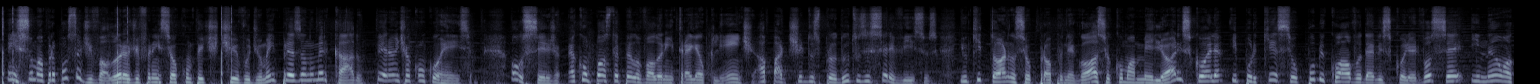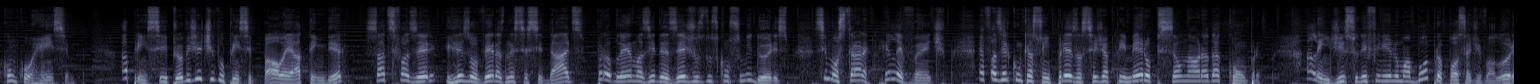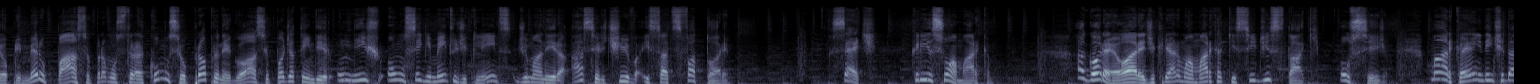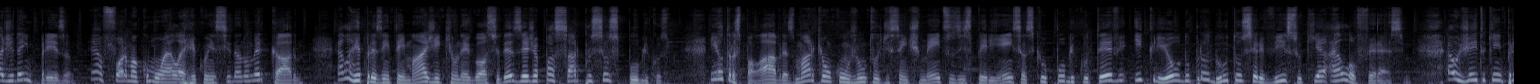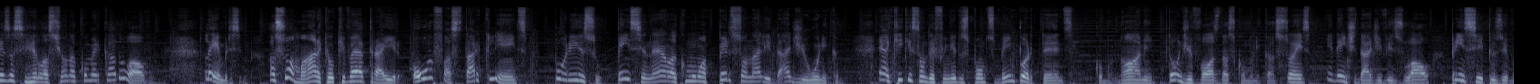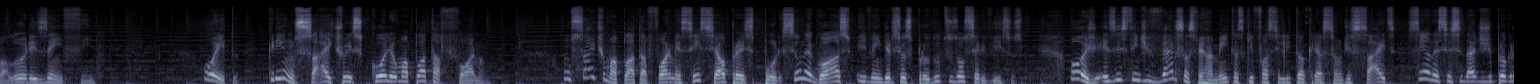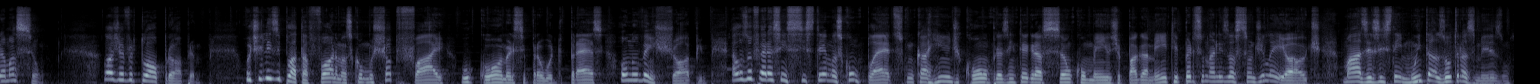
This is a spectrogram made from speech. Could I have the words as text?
Em suma, a proposta de valor é o diferencial competitivo de uma empresa no mercado, perante a concorrência. Ou seja, é composta pelo valor entregue ao cliente a partir dos produtos e serviços, e o que torna o seu próprio negócio como a melhor escolha e por que seu público-alvo deve escolher você e não a concorrência. A princípio, o objetivo principal é atender, satisfazer e resolver as necessidades, problemas e desejos dos consumidores, se mostrar relevante, é fazer com que a sua empresa seja a primeira opção na hora da compra. Além disso, definir uma boa proposta de valor é o primeiro passo para mostrar como seu próprio negócio pode atender um nicho ou um segmento de clientes de maneira assertiva e satisfatória. 7. Crie sua marca. Agora é hora de criar uma marca que se destaque, ou seja, Marca é a identidade da empresa, é a forma como ela é reconhecida no mercado. Ela representa a imagem que o um negócio deseja passar para os seus públicos. Em outras palavras, marca é um conjunto de sentimentos e experiências que o público teve e criou do produto ou serviço que ela oferece. É o jeito que a empresa se relaciona com o mercado-alvo. Lembre-se, a sua marca é o que vai atrair ou afastar clientes. Por isso, pense nela como uma personalidade única. É aqui que são definidos pontos bem importantes, como nome, tom de voz das comunicações, identidade visual, princípios e valores, enfim. 8. Crie um site ou escolha uma plataforma. Um site é uma plataforma essencial para expor seu negócio e vender seus produtos ou serviços. Hoje, existem diversas ferramentas que facilitam a criação de sites sem a necessidade de programação. Loja virtual própria. Utilize plataformas como Shopify, WooCommerce para WordPress ou Nuvem Shop. Elas oferecem sistemas completos com carrinho de compras, integração com meios de pagamento e personalização de layout, mas existem muitas outras mesmo.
